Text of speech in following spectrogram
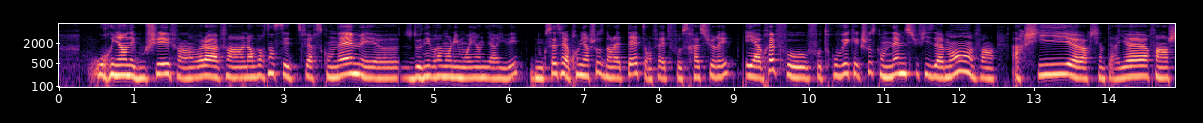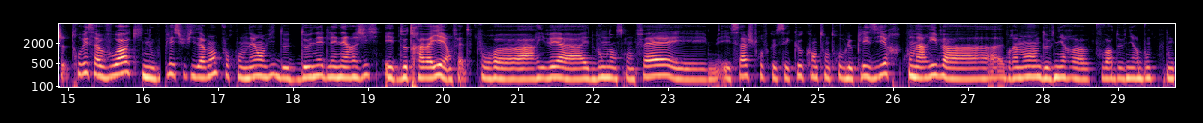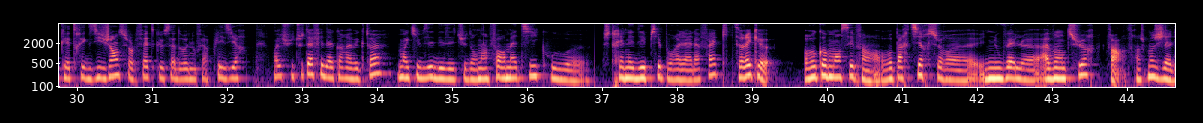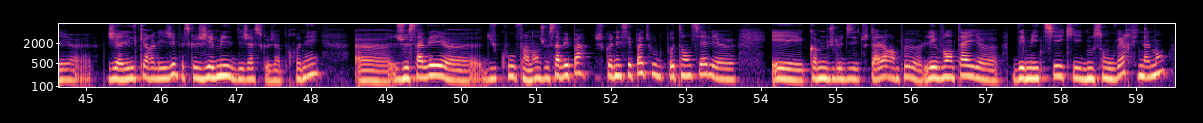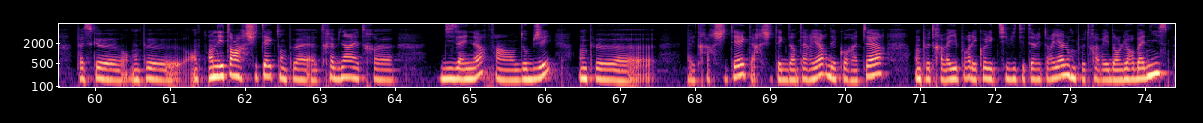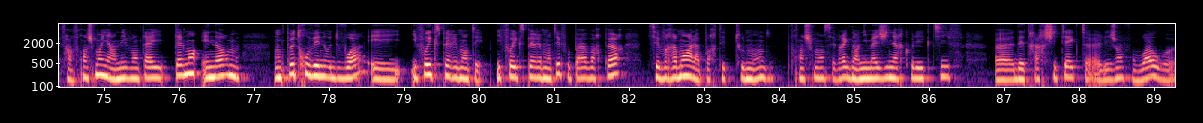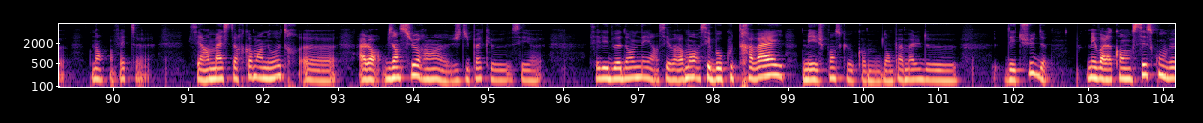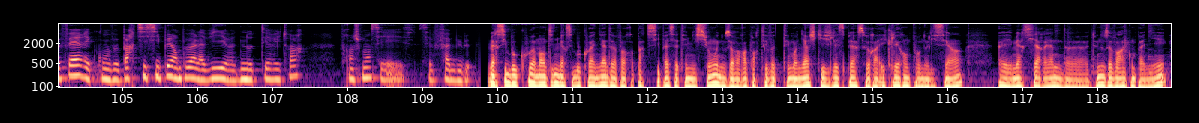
où rien n'est bouché. Enfin voilà, enfin l'important c'est de faire ce qu'on aime et euh, de se donner vraiment les moyens d'y arriver. Donc ça c'est la première chose dans la tête en fait, faut se rassurer. Et après faut faut trouver quelque chose qu'on aime suffisamment, enfin archi, euh, archi intérieur, enfin trouver sa voie qui nous plaît suffisamment pour qu'on ait envie de donner de l'énergie et de travailler en fait pour euh, arriver à être bon dans ce qu'on fait et, ça je trouve que c'est que quand on trouve le plaisir qu'on arrive à vraiment devenir pouvoir devenir bon. Donc être exigeant sur le fait que ça doit nous faire plaisir. Ouais, je suis tout à fait d'accord avec toi. Moi qui faisais des études en informatique où euh, je traînais des pieds pour aller à la fac, c'est vrai que recommencer, enfin repartir sur euh, une nouvelle euh, aventure, enfin franchement j'y allais, j'y allais le cœur léger parce que j'aimais déjà ce que j'apprenais. je savais du coup, enfin non, je savais pas, je connaissais pas tout le potentiel et comme je le disais tout à l'heure, un peu l'éventail des métiers qui nous sont ouverts finalement parce que on peut, en, étant architecte, on peut euh, très bien être euh, designer, enfin d'objets. On peut euh, être architecte, architecte d'intérieur, décorateur. On peut travailler pour les collectivités territoriales. On peut travailler dans l'urbanisme. Enfin, franchement, il y a un éventail tellement énorme. On peut trouver notre voie et il faut expérimenter. Il faut expérimenter, il faut pas avoir peur. C'est vraiment à la portée de tout le monde. Franchement, c'est vrai que dans l'imaginaire collectif d'être architecte, les gens font waouh non, en fait, euh, c'est un master comme un autre. Euh, alors, bien sûr, hein, je dis pas que c'est euh, c'est les doigts dans le nez. Hein. C'est vraiment, c'est beaucoup de travail, mais je pense que comme dans pas mal de d'études, mais voilà, quand on sait ce qu'on veut faire et qu'on veut participer un peu à la vie de notre territoire, franchement, c'est fabuleux. Merci beaucoup Amandine, merci beaucoup Anya d'avoir participé à cette émission et nous avoir apporté votre témoignage qui, je l'espère, sera éclairant pour nos lycéens. Et merci Ariane de, de nous avoir accompagnés.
